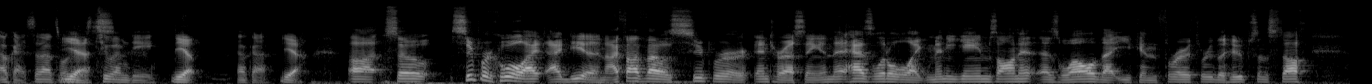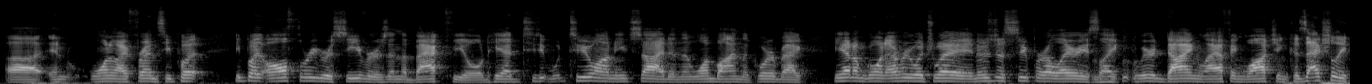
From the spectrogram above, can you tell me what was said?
Okay, so that's what Yes. it is. 2MD. Yep. Okay. Yeah. Uh, so super cool I- idea, and I thought that was super interesting. And it has little like mini games on it as well that you can throw through the hoops and stuff. Uh, and one of my friends, he put he put all three receivers in the backfield. He had two, two on each side, and then one behind the quarterback. He had them going every which way, and it was just super hilarious. Like we were dying laughing watching, because actually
